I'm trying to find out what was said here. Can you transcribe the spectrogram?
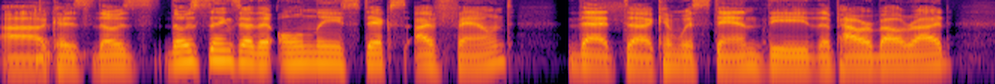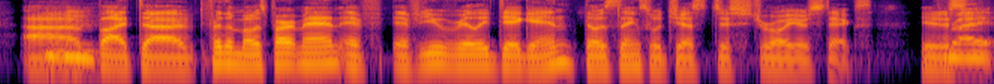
because those those things are the only sticks I've found that uh, can withstand the the power bell ride. Uh, Mm-hmm. But uh, for the most part, man, if if you really dig in, those things will just destroy your sticks. You're just Right.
